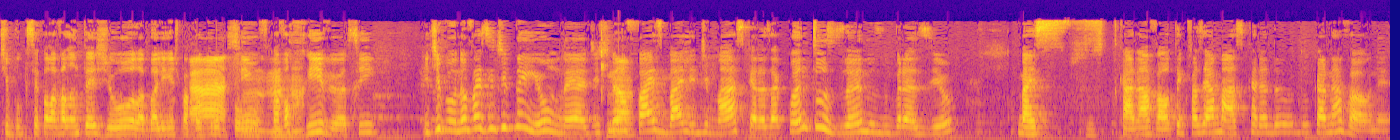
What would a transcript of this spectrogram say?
tipo, que você colava lantejoula, bolinha de papel Ah, crepom, sim, ficava uhum. horrível, assim. E, tipo, não faz sentido nenhum, né? A gente não, Não. faz baile de máscaras há quantos anos no Brasil, mas carnaval tem que fazer a máscara do, do carnaval, né?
